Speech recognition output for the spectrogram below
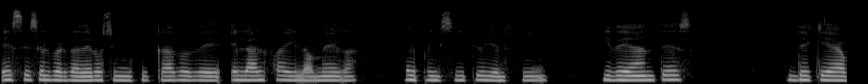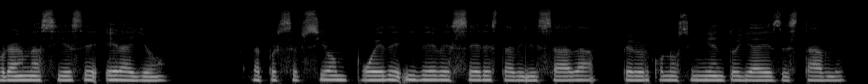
Ese es el verdadero significado de el alfa y la omega, el principio y el fin, y de antes de que Abraham naciese era yo. La percepción puede y debe ser estabilizada, pero el conocimiento ya es estable.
